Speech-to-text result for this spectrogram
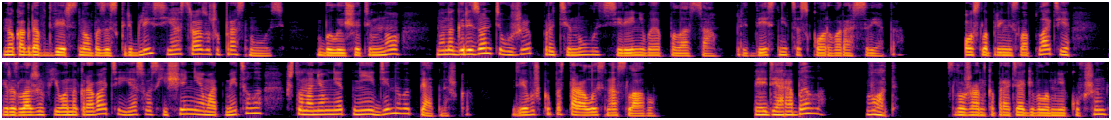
но когда в дверь снова заскреблись, я сразу же проснулась. Было еще темно, но на горизонте уже протянулась сиреневая полоса, предвестница скорого рассвета. Осло принесла платье, и, разложив его на кровати, я с восхищением отметила, что на нем нет ни единого пятнышка. Девушка постаралась на славу. «Леди Арабелла? Вот». Служанка протягивала мне кувшин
